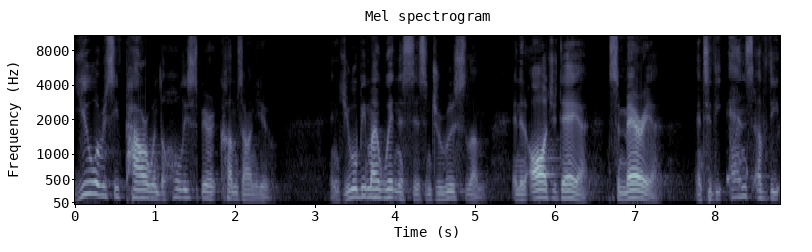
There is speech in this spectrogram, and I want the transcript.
you will receive power when the Holy Spirit comes on you. And you will be my witnesses in Jerusalem and in all Judea, Samaria, and to the ends of the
